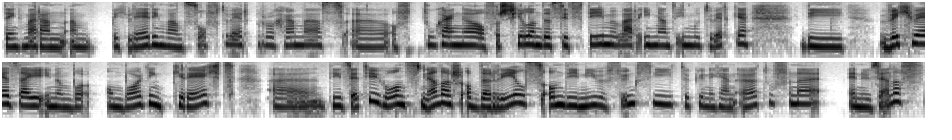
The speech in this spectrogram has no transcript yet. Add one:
denk maar aan, aan begeleiding van softwareprogramma's eh, of toegangen of verschillende systemen waar iemand in moet werken die wegwijs dat je in een bo- onboarding krijgt, eh, die zet je gewoon sneller op de rails om die nieuwe functie te kunnen gaan uitoefenen en jezelf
